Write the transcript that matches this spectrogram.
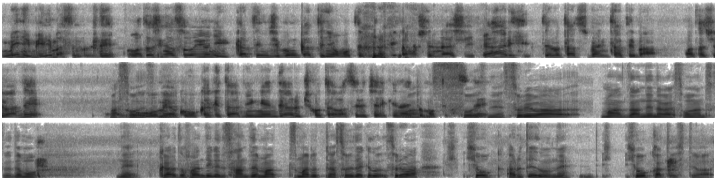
目に見えますので、ね、私がそういうふうに勝手に自分勝手に思ってるだけかもしれないし やはり手の立場に立てば私はねまあそうですね、ご迷惑をかけた人間であるということは忘れちゃいけないと思ってますね。まあ、そうですね。それはまあ残念ながらそうなんですけどでもねクラウドファンディングで3000万集まるっていうのはそれだけのそれは評ある程度のね評価としては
